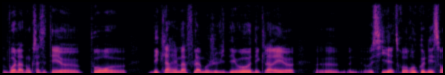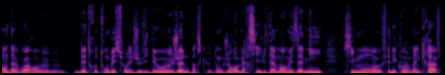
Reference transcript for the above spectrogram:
Voilà, donc ça c'était pour déclarer ma flamme aux jeux vidéo, déclarer euh, euh, aussi être reconnaissant d'avoir euh, d'être tombé sur les jeux vidéo jeunes parce que donc je remercie évidemment mes amis qui m'ont fait découvrir Minecraft,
